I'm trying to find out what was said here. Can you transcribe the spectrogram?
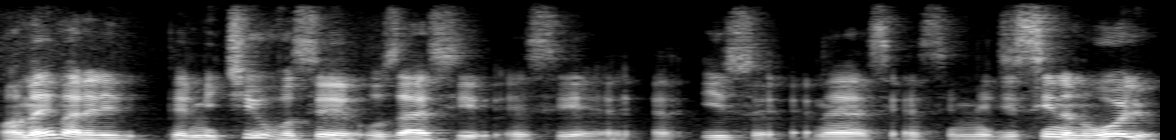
o Ameimar ele permitiu você usar esse esse isso né esse medicina no olho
